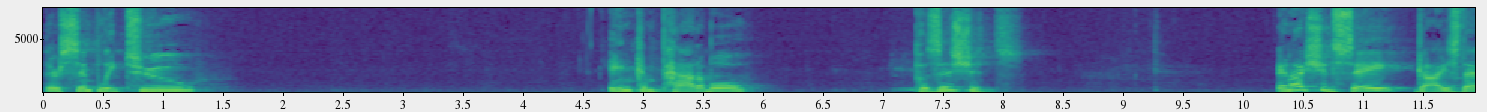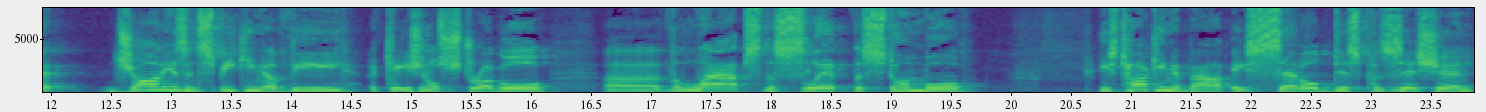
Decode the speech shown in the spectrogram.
There's simply two incompatible positions. And I should say, guys, that John isn't speaking of the occasional struggle uh, the lapse, the slip, the stumble. He's talking about a settled disposition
